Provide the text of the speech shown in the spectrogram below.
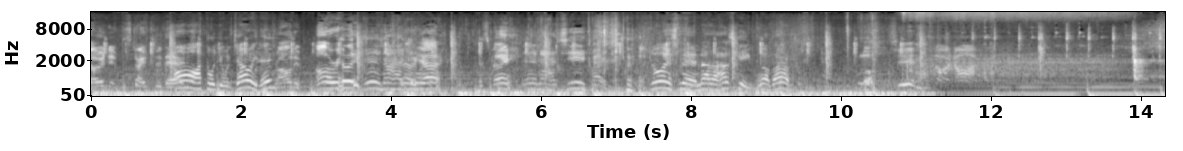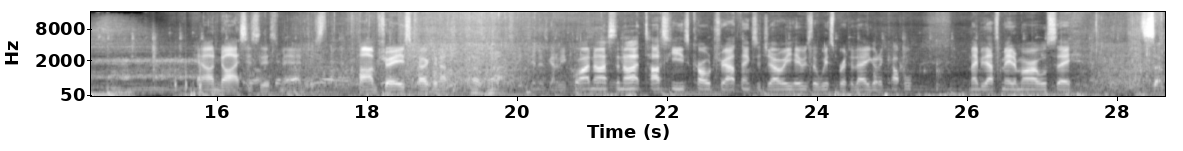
Stoned him straight through there. Oh, I thought you were Joey then. Rolled him. Oh, really? Yeah, no, how There we go. It's me. Yeah, no, it's you, mate. nice, man. Another tusky. Well done. Cheers. So nice. How nice is this, man? Just palm trees, coconut. Oh, nice. Dinner's going to be quite nice tonight. Tuskies, coral trout, thanks to Joey. He was the whisperer today. He got a couple. Maybe that's me tomorrow. We'll see. It's so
